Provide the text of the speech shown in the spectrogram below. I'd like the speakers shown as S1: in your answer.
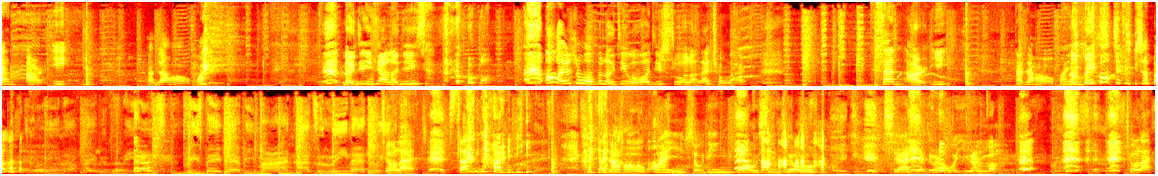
S1: 三二一，
S2: 大家好，欢迎。
S1: 冷静一下，冷静一下。哦，好像是我不冷静，我忘记说了，来重来。三二一，
S2: 大家好，欢迎。
S1: 我又忘记说了。重来，三二一。
S2: 大家好，欢迎收听毛线球。起来起来，就让我一个人吧。
S1: 重来。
